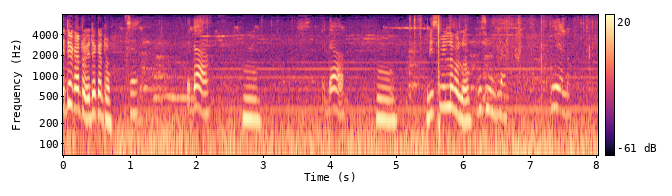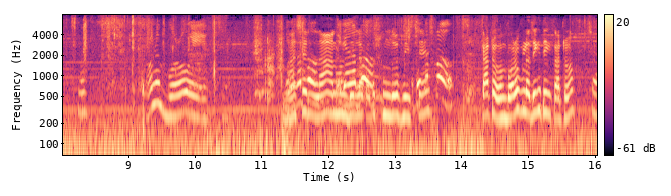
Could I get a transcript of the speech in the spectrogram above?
এটা কাটো এটা কাটো। আচ্ছা। এটা? হুম। এটা? হুম। বিসমিল্লাহ বলো। বিসমিল্লাহ। অনেক বড় হয়ে গেছে। মাশাআল্লাহ আলহামদুলিল্লাহ কত সুন্দর হয়েছে। কাটো বড়গুলো দেখে দেখে কাটো। আচ্ছা।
